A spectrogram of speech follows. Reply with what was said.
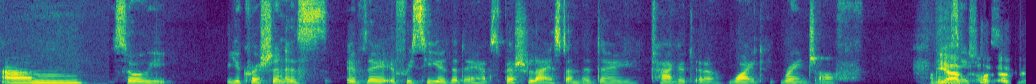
Um, so your question is if they if we see that they have specialized and that they target a wide range of uh, organizations. Yeah,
